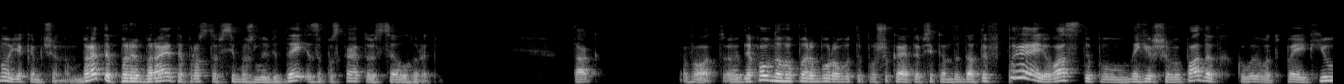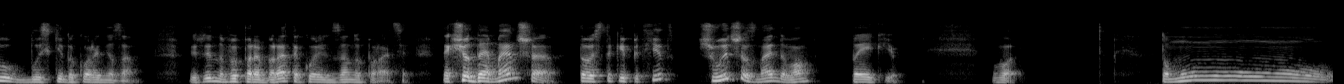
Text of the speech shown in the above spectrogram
Ну, яким чином? Берете, перебираєте просто всі можливі D і запускаєте ось цей алгоритм. Так? От. Для повного перебору ви, типу, шукаєте всі кандидати в P, і у вас, типу, найгірший випадок, коли от P і Q близькі до кореня Zen. Відповідно, ви переберете корінь Zen операції. Якщо D менше, то ось такий підхід швидше знайде вам P і Q. От. Тому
